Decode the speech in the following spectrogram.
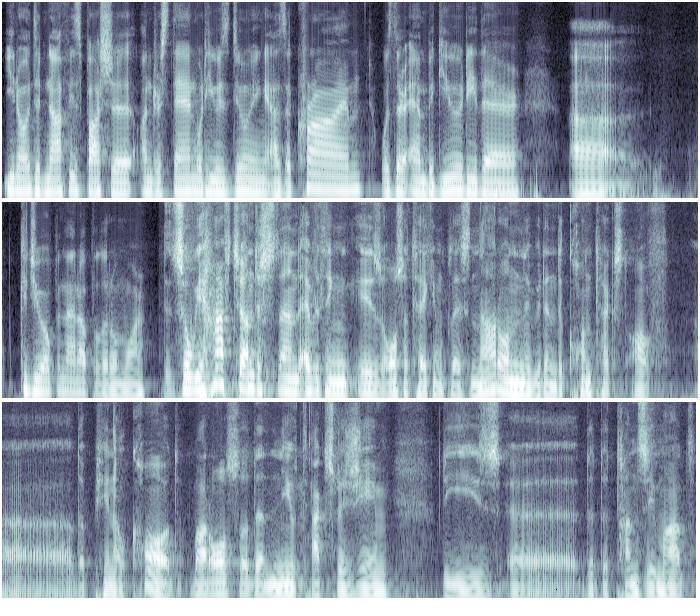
you know, did Nafiz Pasha understand what he was doing as a crime? Was there ambiguity there? Uh, could you open that up a little more? so we have to understand everything is also taking place not only within the context of uh, the penal code, but also the new tax regime these uh, the, the Tanzimat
